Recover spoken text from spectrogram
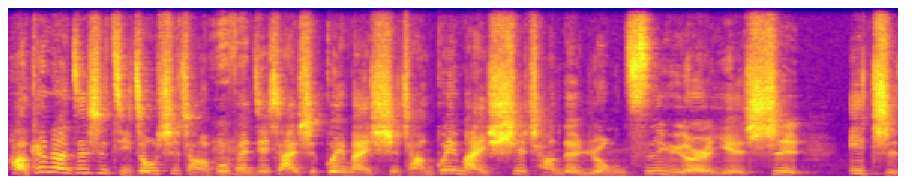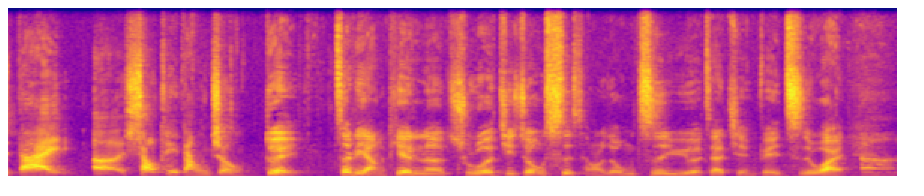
好，看到这是集中市场的部分，接下来是贵买市场，贵买市场的融资余额也是一直在呃消退当中。对，这两天呢，除了集中市场的融资余额在减肥之外，啊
